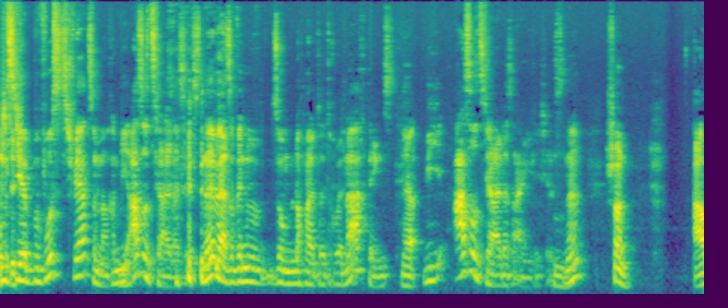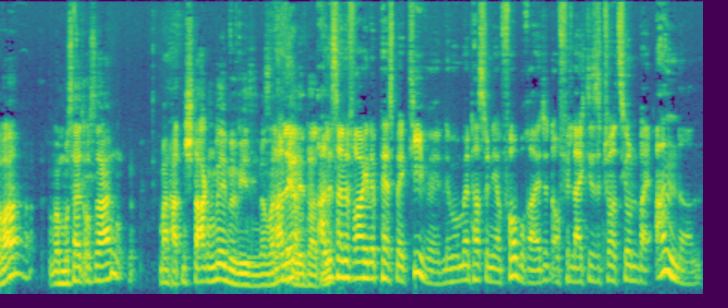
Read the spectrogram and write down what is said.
es richtig. dir bewusst schwer zu machen, wie asozial das ist. Ne? Also wenn du so nochmal darüber nachdenkst, Ja. wie asozial das eigentlich ist. Ne? Schon. Aber man muss halt auch sagen, man hat einen starken Willen bewiesen, wenn man abgelehnt Alle, hat. ne? alles eine Frage der Perspektive. In dem Moment hast du ihn ja vorbereitet auf vielleicht die Situation bei anderen.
